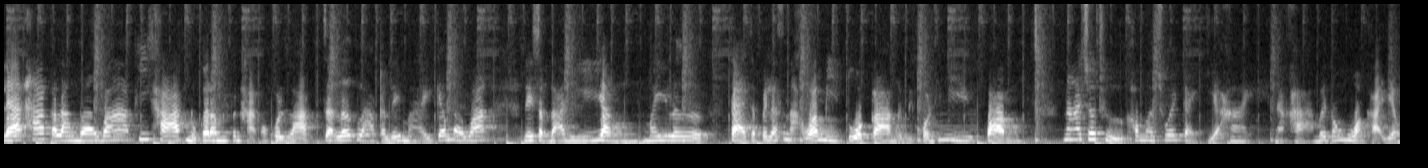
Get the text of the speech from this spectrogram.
และถ้ากำลังมองว่าพี่คะหนูกำลังมีปัญหากับคนรัก จะเลิกลากันได้ไหมแก้มองว่าในสัปดาห์นี้ยังไม่เลิก แต่จะเป็นลักษณะว่ามีตัวกลางหรือมีคนที่มีความน่าเชื่อถือเข้ามาช่วยไก่เกี่ยให้นะคะ ไม่ต้องห่วงค่ะยัง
